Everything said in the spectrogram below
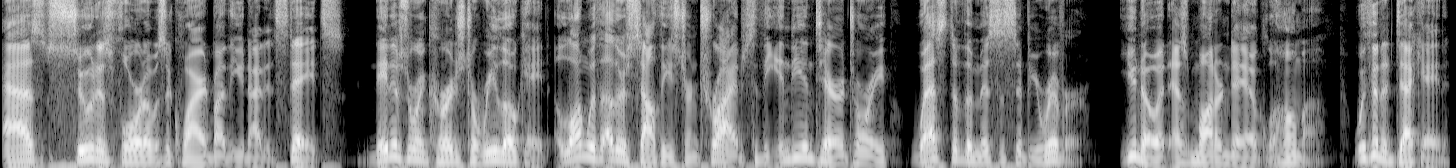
As soon as Florida was acquired by the United States, natives were encouraged to relocate, along with other southeastern tribes, to the Indian Territory west of the Mississippi River. You know it as modern day Oklahoma. Within a decade,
